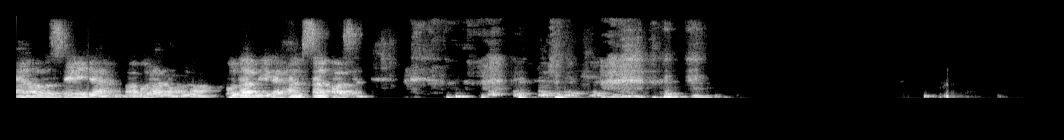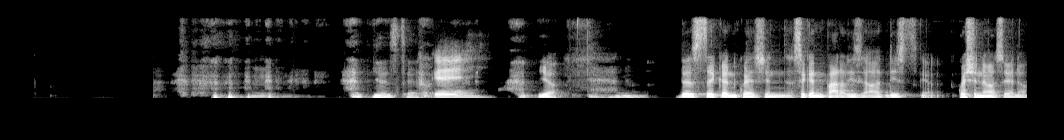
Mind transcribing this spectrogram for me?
and also stay young, but Buddha not allow. Buddha need a handsome person. Yes, sir. Okay. Yeah. Mm. The second question, the second part of this uh, this uh, questionnaire said, uh,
